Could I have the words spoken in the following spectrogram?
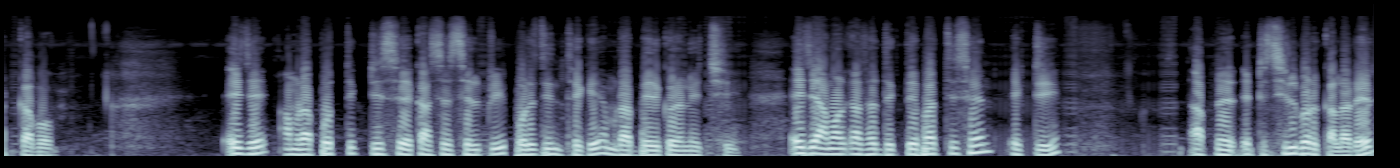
আটকাবো। এই যে আমরা প্রত্যেকটি সে কাছের সেলফি পলিথিন থেকে আমরা বের করে নিচ্ছি। এই যে আমার কাছে দেখতে পাচ্ছেন একটি আপনার একটি সিলভার কালারের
